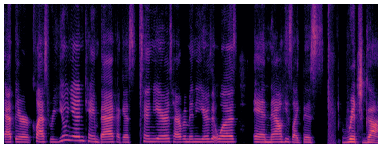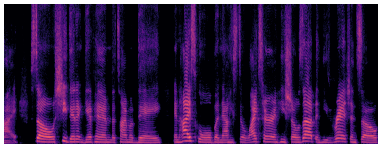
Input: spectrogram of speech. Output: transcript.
at their class reunion came back, I guess 10 years, however many years it was, and now he's like this rich guy. So she didn't give him the time of day in high school, but now he still likes her and he shows up and he's rich. And so,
